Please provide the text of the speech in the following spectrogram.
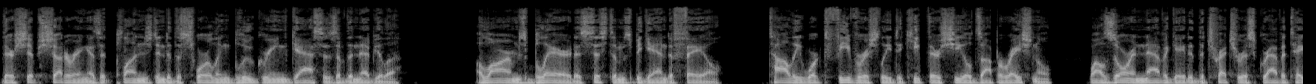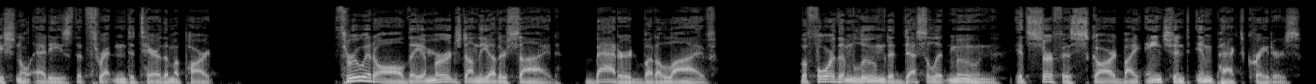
their ship shuddering as it plunged into the swirling blue-green gases of the nebula. Alarms blared as systems began to fail. Tali worked feverishly to keep their shields operational, while Zoran navigated the treacherous gravitational eddies that threatened to tear them apart. Through it all, they emerged on the other side, battered but alive. Before them loomed a desolate moon, its surface scarred by ancient impact craters.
